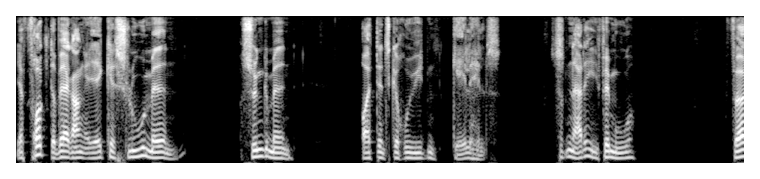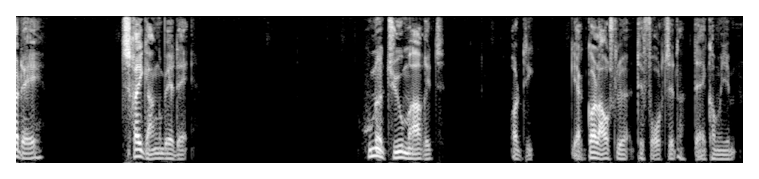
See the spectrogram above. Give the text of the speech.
Jeg frygter hver gang, at jeg ikke kan sluge maden og synke maden, og at den skal ryge i den gale hals. Sådan er det i fem uger. 40 dage. Tre gange hver dag. 120 marit. Og det, jeg kan godt afsløre, det fortsætter, da jeg kommer hjem.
